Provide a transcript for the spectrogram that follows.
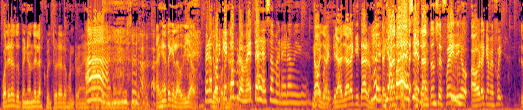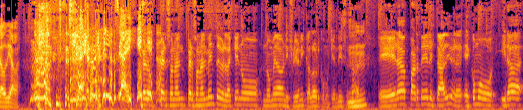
¿Cuál era tu opinión de la escultura de los honrones? Ah. Hay gente que la odiaba. Pero Yo, ¿por qué comprometes de esa manera, Miguel? No, No, ya, ya, ya la quitaron. Ya Stanton, puedes decirlo. Stanton se fue y dijo, ahora que me fui, la odiaba. no sé ahí. Pero personal, personalmente, de verdad que no, no me daba ni frío ni calor, como quien dice, ¿sabes? Era parte del estadio, era- es como ir a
